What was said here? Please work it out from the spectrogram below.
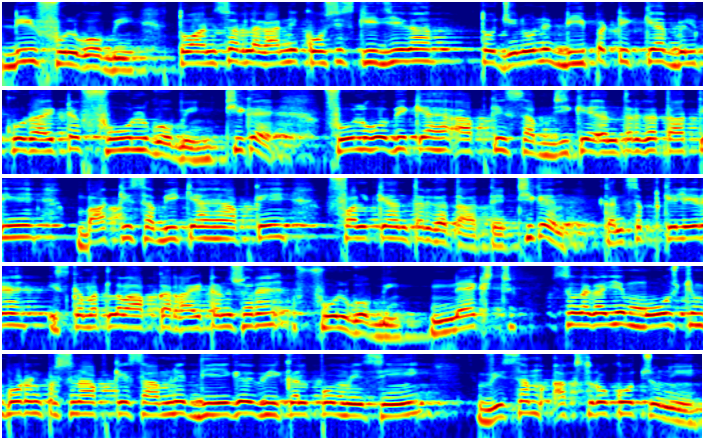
डी फूल गोभी तो आंसर लगाने की कोशिश कीजिएगा। तो जिन्होंने डी पर टिक किया, बिल्कुल राइट है, फूल गोभी ठीक है? फूल गोभी क्या है? आपकी सब्ज़ी के अंतर्गत आती है, बाकी सभी क्या है आपके? फल के अंतर्गत आते हैं, ठीक है? कंसेप्ट क्लियर है? इसका मतलब आपका राइट आंसर है, फूल गोभी नेक्स्ट प्रश्न लगाइए मोस्ट इंपोर्टेंट प्रश्न आपके सामने दिए गए विकल्पों में से विषम अक्षरों को चुनिए।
